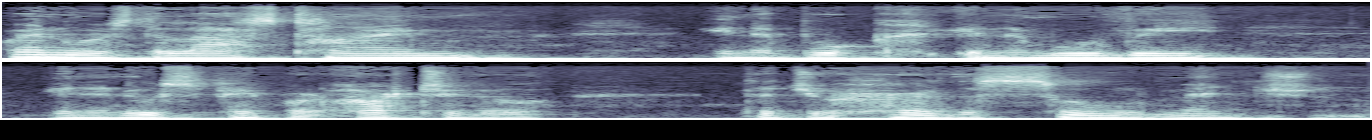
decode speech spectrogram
When was the last time in a book, in a movie, in a newspaper article that you heard the soul mentioned?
